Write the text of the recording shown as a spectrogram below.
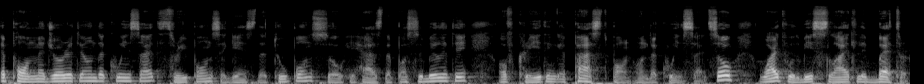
a pawn majority on the queen side, three pawns against the two pawns, so he has the possibility of creating a passed pawn on the queen side. So white would be slightly better.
